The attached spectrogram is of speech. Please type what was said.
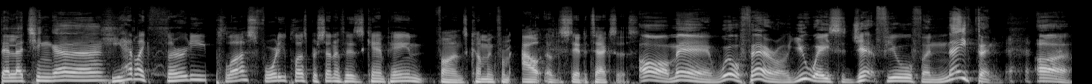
Vete la chingada. he had like 30 plus 40 plus percent of his campaign funds coming from out of the state of texas Oh man, Will Ferrell, you wasted jet fuel for Nathan. Uh,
